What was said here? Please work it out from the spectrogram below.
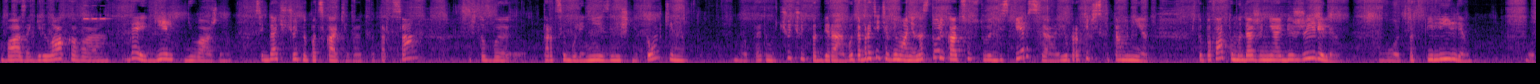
база гель-лаковая, да и гель, неважно, всегда чуть-чуть, но подскакивает по торцам, чтобы торцы были не излишне тонкими. Вот, поэтому чуть-чуть подбираем. Вот обратите внимание, настолько отсутствует дисперсия, ее практически там нет, что по факту мы даже не обезжирили, вот, подпилили, вот.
